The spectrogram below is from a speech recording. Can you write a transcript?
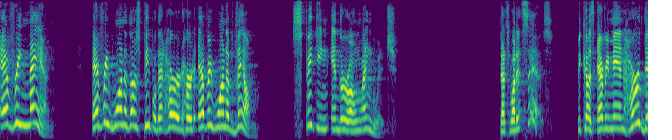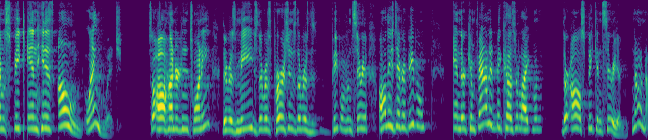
every man, every one of those people that heard, heard every one of them speaking in their own language. That's what it says. Because every man heard them speak in his own language. So all 120, there was Medes, there was Persians, there was people from Syria, all these different people, and they're confounded because they're like, well, they're all speaking Syrian. No, no,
